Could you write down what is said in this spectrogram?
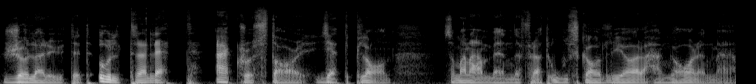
rullar ut ett ultralätt Acrostar jetplan som han använder för att oskadliggöra hangaren med.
